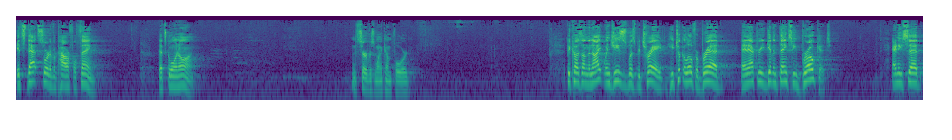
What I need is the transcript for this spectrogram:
It's that sort of a powerful thing that's going on. And the servers want to come forward. Because on the night when Jesus was betrayed, he took a loaf of bread, and after he'd given thanks, he broke it. And he said,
